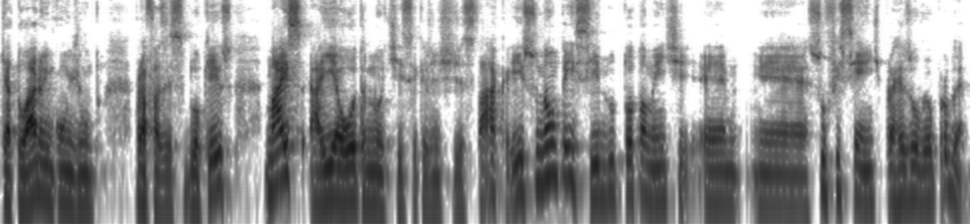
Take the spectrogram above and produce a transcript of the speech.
que atuaram em conjunto para fazer esses bloqueios, mas aí é outra notícia que a gente destaca, isso não tem sido totalmente é, é, suficiente para resolver o problema.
